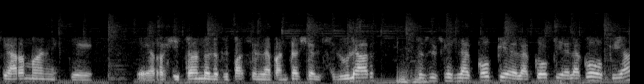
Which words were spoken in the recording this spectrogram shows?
se arman este, eh, registrando lo que pasa en la pantalla del celular. Entonces es la copia de la copia de la copia.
